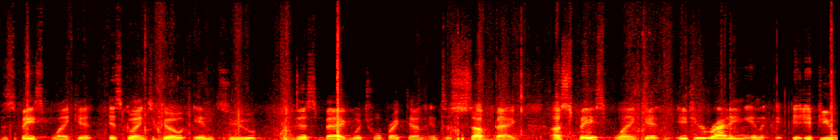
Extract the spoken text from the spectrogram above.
the space blanket is going to go into this bag, which will break down into sub bags. A space blanket, if you're riding in, if you,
